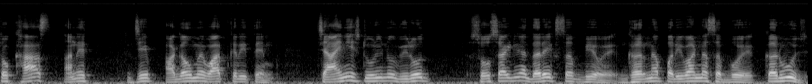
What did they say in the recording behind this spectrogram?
તો ખાસ અને જે અગાઉ મેં વાત કરી તેમ, ચાઇનીઝ ડોરીનો વિરોધ સોસાયટીના દરેક સભ્યોએ, ઘરના પરિવારના સભ્યોએ કરવું જ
